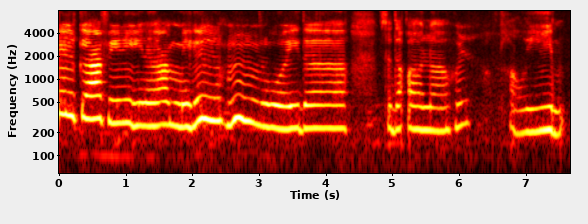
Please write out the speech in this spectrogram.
للكافرين عمهلهم رويدا صدق الله العظيم.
